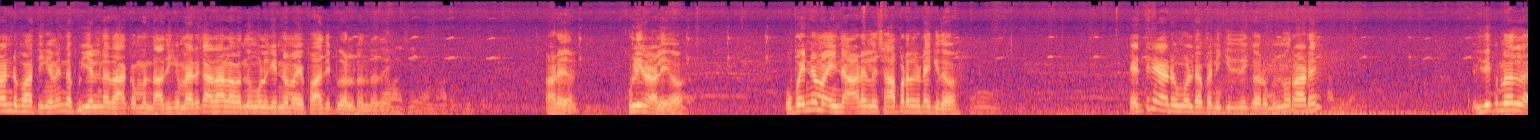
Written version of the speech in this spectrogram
ஆண்டு பார்த்தீங்கன்னா இந்த புயலின் தாக்கம் வந்து அதிகமாக இருக்குது அதால் வந்து உங்களுக்கு என்ன மாதிரி பாதிப்புகள் இருந்தது? ஆடுகள். குளிராலையோ? இப்போ என்னம்மா இந்த ஆடுகளுக்கு சாப்பிட்றது கிடைக்குதோ? எத்தனை ஆடு உங்கள்கிட்ட இப்போ நிற்கிது இதுக்கு ஒரு முந்நூறு ஆடு? இதுக்கு முதல்ல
